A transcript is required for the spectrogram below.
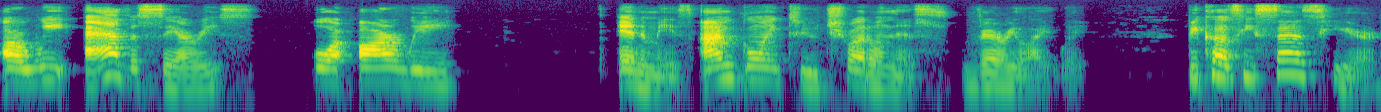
Are we adversaries? Or are we enemies? I'm going to tread on this very lightly because he says here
